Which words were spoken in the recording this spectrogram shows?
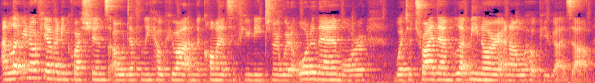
And let me know if you have any questions. I will definitely help you out in the comments if you need to know where to order them or where to try them. Let me know and i will help you guys out.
